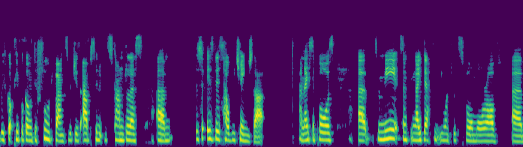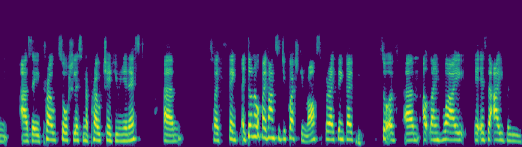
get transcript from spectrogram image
we've got people going to food banks, which is absolutely scandalous. Um, so is this how we change that? And I suppose uh, for me, it's something I definitely want to explore more of um, as a proud socialist and a proud trade unionist. Um, so I think, I don't know if I've answered your question, Ross, but I think I've hmm. sort of um, outlined why it is that I believe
